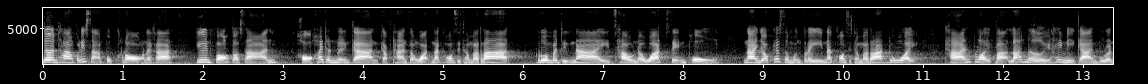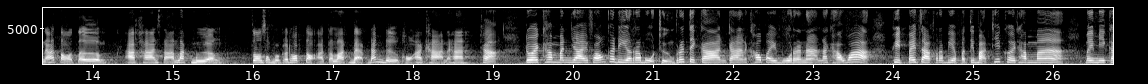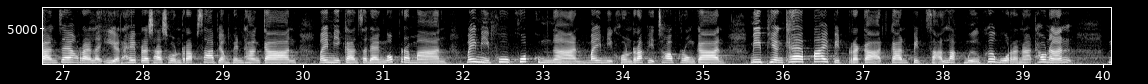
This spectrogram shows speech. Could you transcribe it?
เดินทางไปที่ศาลปกครองนะคะ ยื่นฟ้องต่อศาลขอให้ดำเนินการกับทางจังหวัดนครศรีธรรมราช รวมไปถึงนายชาวนวัฒน์เสนพงศ์ นายกเทศมนตรีนครศรีธรรมราชด้วย ฐานปล่อยปะละเลยให้มีการบูรณะต่อเติม อาคารศาลหลักเมือง จนส่งผลกระทบต่ออัตลักษณ์แบบดั้งเดิมของอาคารนะคะค่ะ โดยคำบรรยายฟ้องคดีระบุถึงพฤติการการเข้าไปบูรณะนะคะว่า ผิดไปจากระเบียบปฏิบัติที่เคยทำมา ไม่มีการแจ้งรายละเอียดให้ประชาชนรับทราบอย่างเป็นทางการ ไม่มีการแสดงงบประมาณ ไม่มีผู้ควบคุมงาน ไม่มีคนรับผิดชอบโครงการ มีเพียงแค่ป้ายปิดประกาศการปิดศาลหลักเมืองเพื่อบูรณะเท่านั้น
